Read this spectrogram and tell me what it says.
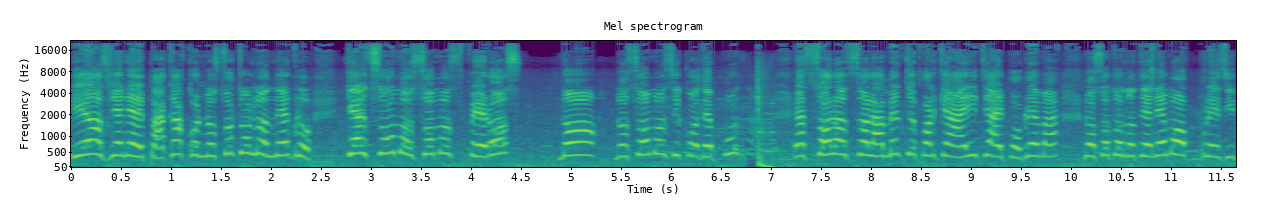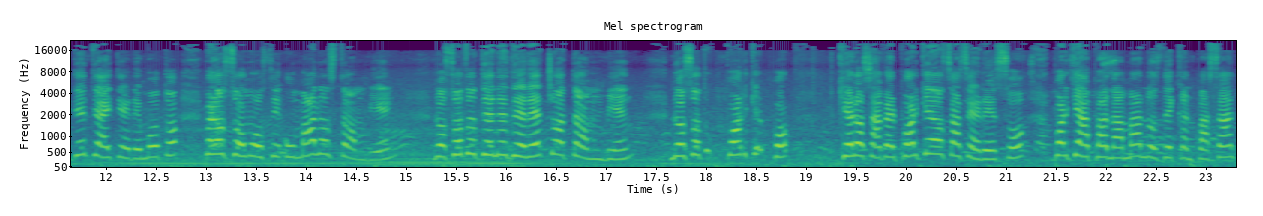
Y ellos vienen para acá con nosotros los negros. ¿Qué somos? ¿Somos feroz? No, no somos hijos de punta. Es solo solamente porque Haití hay problemas. Nosotros no tenemos presidente, hay terremoto, pero somos humanos también. Nosotros tenemos derecho también. Nosotros, porque, quiero saber por qué nos hacen eso, porque a Panamá nos dejan pasar.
